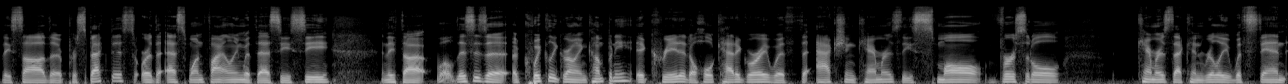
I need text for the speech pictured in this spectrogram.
they saw the prospectus or the S1 filing with the SEC and they thought, well, this is a, a quickly growing company. It created a whole category with the action cameras, these small, versatile cameras that can really withstand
